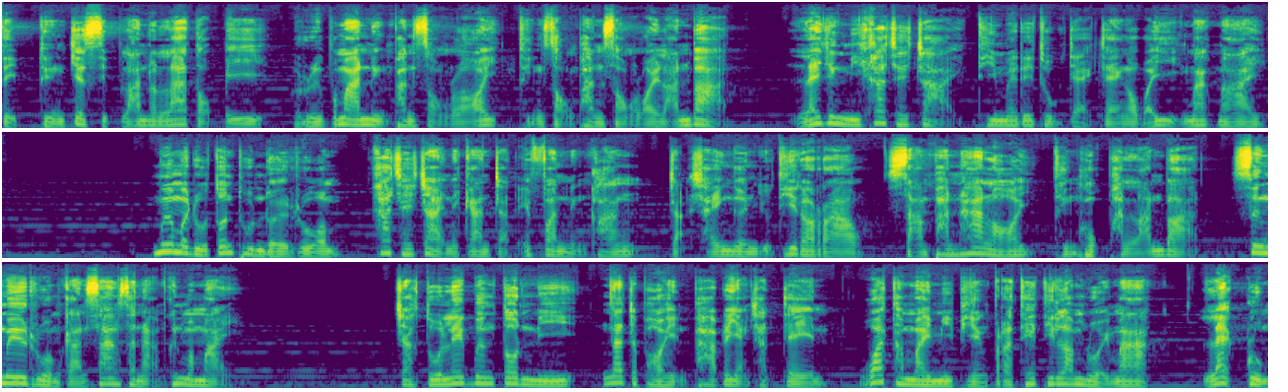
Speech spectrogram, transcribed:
40 ถึง 70 ล้านดอลลาร์ต่อปี หรือประมาณ 1,200 ถึง 2,200 ล้านบาท และยังมีค่าใช้จ่ายที่ไม่ได้ถูกแจกแจงเอาไว้อีกมากมาย เมื่อมาดูต้นทุนโดยรวม ค่าใช้จ่ายในการจัด F1 หนึ่งครั้ง จะใช้เงินอยู่ที่ราวๆ 3,500 ถึง 6,000 ล้านบาท ซึ่งไม่รวมการสร้างสนามขึ้นมาใหม่ จากตัวเลขเบื้องต้นนี้น่าจะพอเห็นภาพได้อย่างชัดเจน ว่าทำไมมีเพียงประเทศที่ร่ำรวยมาก และกลุ่ม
